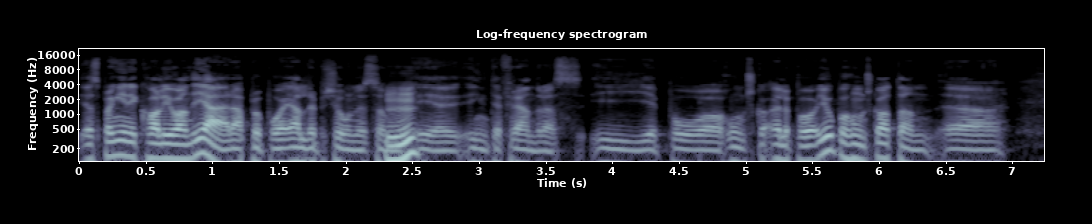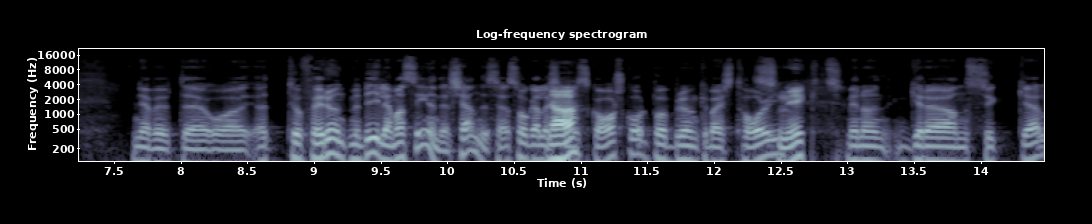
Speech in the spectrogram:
Jag sprang in i Carl Johan De Geer apropå äldre personer som Mm. är, inte förändras i, på Hornsgatan, eller på, jo på Hornsgatan eh, När jag var ute och jag tuffade runt med bilen, man ser ju en del kändisar. Jag såg Alexander Ja. Skarsgård på Brunkebergs torg Snyggt. Med någon grön cykel,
